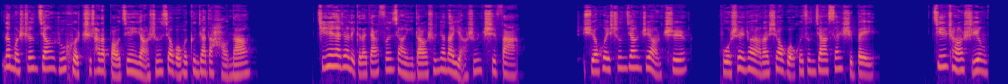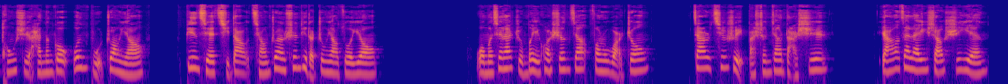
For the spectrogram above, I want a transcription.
那么生姜如何吃它的保健养生效果会更加的好呢？今天在这里给大家分享一道生姜的养生吃法。学会生姜这样吃，补肾壮阳的效果会增加三十倍。经常食用，同时还能够温补壮阳，并且起到强壮身体的重要作用。我们先来准备一块生姜，放入碗中，加入清水把生姜打湿，然后再来一勺食盐，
